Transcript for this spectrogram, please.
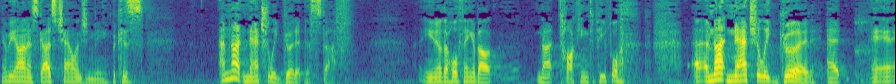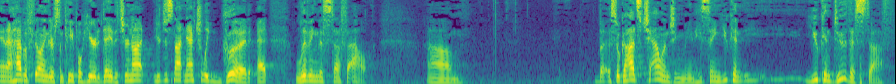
And to be honest, God's challenging me because I'm not naturally good at this stuff. You know the whole thing about not talking to people? I'm not naturally good at, and, and I have a feeling there's some people here today that you're not, you're just not naturally good at living this stuff out. Um, but so God's challenging me, and He's saying, "You can, you can do this stuff.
